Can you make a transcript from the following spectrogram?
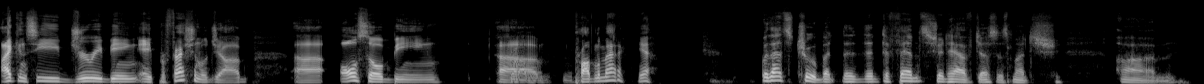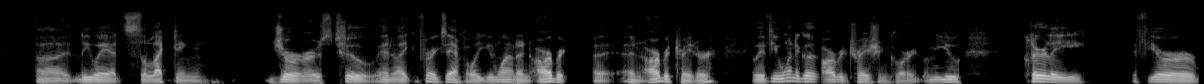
i can see jury being a professional job uh, also being uh, Problem. Problematic yeah. Well, that's true, but the, the defense should have just as much um, uh, leeway at selecting jurors too. And like, for example, you want an arbit uh, an arbitrator. If you want to go to arbitration court, I mean, you clearly, if you're,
